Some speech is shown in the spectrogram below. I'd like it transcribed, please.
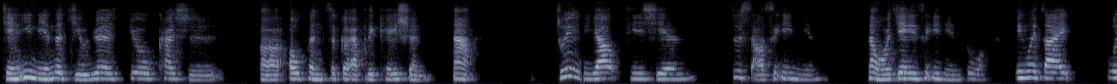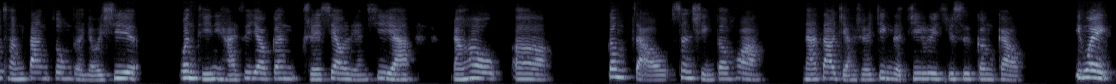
前一年的九月就开始呃 open 这个 application，那所以你要提前。至少是一年，那我建议是一年多，因为在过程当中的有一些问题，你还是要跟学校联系呀。然后呃，更早申请的话，拿到奖学金的几率就是更高，因为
